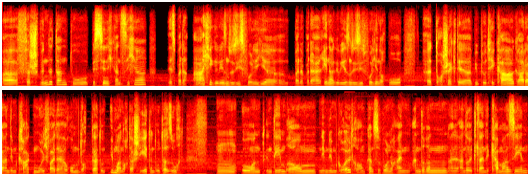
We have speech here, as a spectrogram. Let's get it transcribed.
äh, verschwindet dann. Du bist hier nicht ganz sicher. Er ist bei der Arche gewesen. Du siehst wohl hier äh, bei, der, bei der Arena gewesen. Du siehst wohl hier noch, wo äh, Doschek, der Bibliothekar, gerade an dem Krakenmulch weiter herumdoktert und immer noch da steht und untersucht. Mm, Und in dem Raum, neben dem Goldraum, kannst du wohl noch einen anderen, eine andere kleine Kammer sehen,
